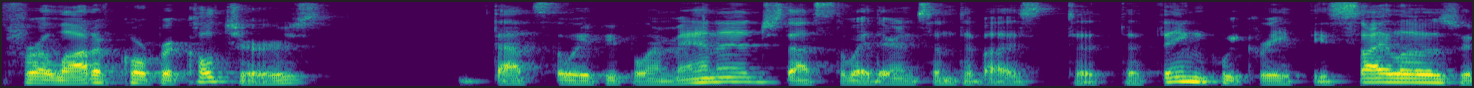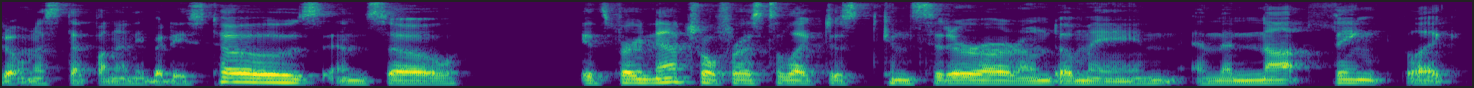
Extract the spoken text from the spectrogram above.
for a lot of corporate cultures, that's the way people are managed. That's the way they're incentivized to, to think. We create these silos. We don't want to step on anybody's toes. And so it's very natural for us to like just consider our own domain and then not think like,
